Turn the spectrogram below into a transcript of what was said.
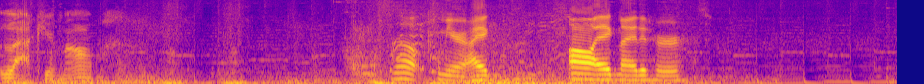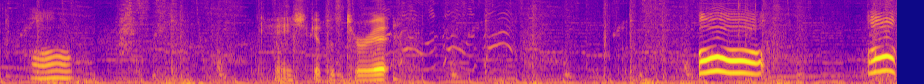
Like your mom. No, come here. I oh, I ignited her. Oh. Okay, she gets this turret. Oh! Oh!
